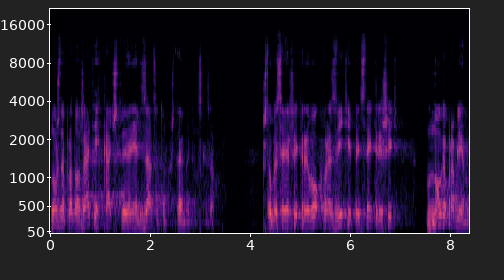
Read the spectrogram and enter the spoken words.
Нужно продолжать их качественную реализацию, только что я об этом сказал. Чтобы совершить рывок в развитии, предстоит решить много проблем,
